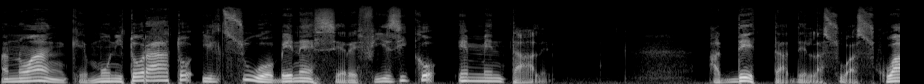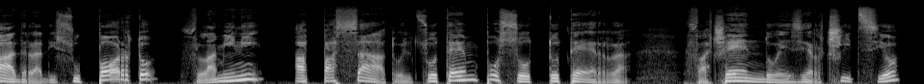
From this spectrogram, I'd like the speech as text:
hanno anche monitorato il suo benessere fisico e mentale. A detta della sua squadra di supporto, Flamini ha passato il suo tempo sottoterra, facendo esercizio,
